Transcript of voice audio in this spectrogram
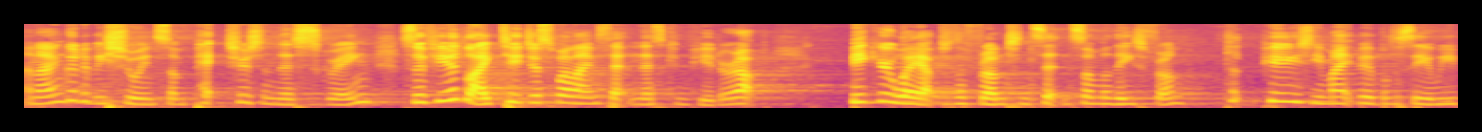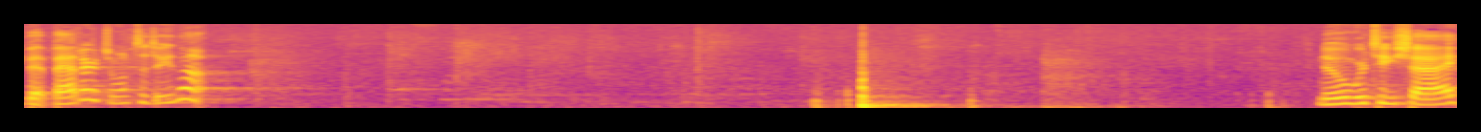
and I'm going to be showing some pictures on this screen. So if you'd like to, just while I'm setting this computer up, Make your way up to the front and sit in some of these front pews. You might be able to see a wee bit better. Do you want to do that? No, we're too shy.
